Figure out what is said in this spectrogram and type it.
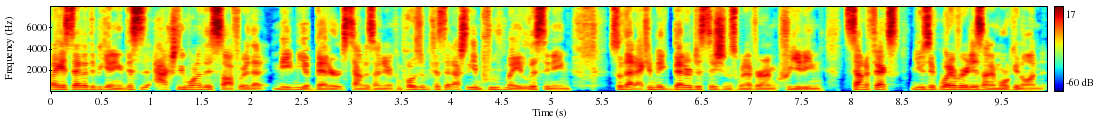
like I said at the beginning, this is actually one of the software that made me a better sound designer and composer because it actually improved my listening so that I can make better decisions whenever I'm creating sound effects, music, whatever it is that I'm working on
